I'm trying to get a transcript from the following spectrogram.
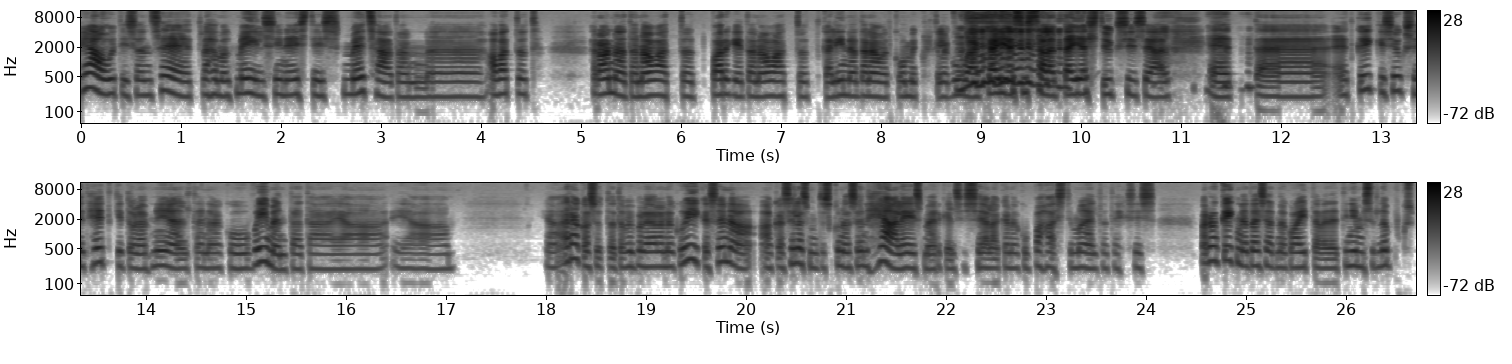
hea uudis on see, et vähemalt meil siin Eestis metsad on avatud, rannad on avatud, pargid on avatud, ka linnatänavad, kui hommikul kella kuue aeg käia, siis sa oled täiesti üksi seal. et, et kõiki siukseid hetki tuleb nii-öelda nagu võimendada ja, ja ja ära kasutada võib-olla ei ole nagu õige sõna, aga selles mõttes, kuna see on heal eesmärgil, siis see ei ole ka nagu pahasti mõeldud, ehk siis ma arvan, et kõik need asjad nagu aitavad, et inimesed lõpuks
